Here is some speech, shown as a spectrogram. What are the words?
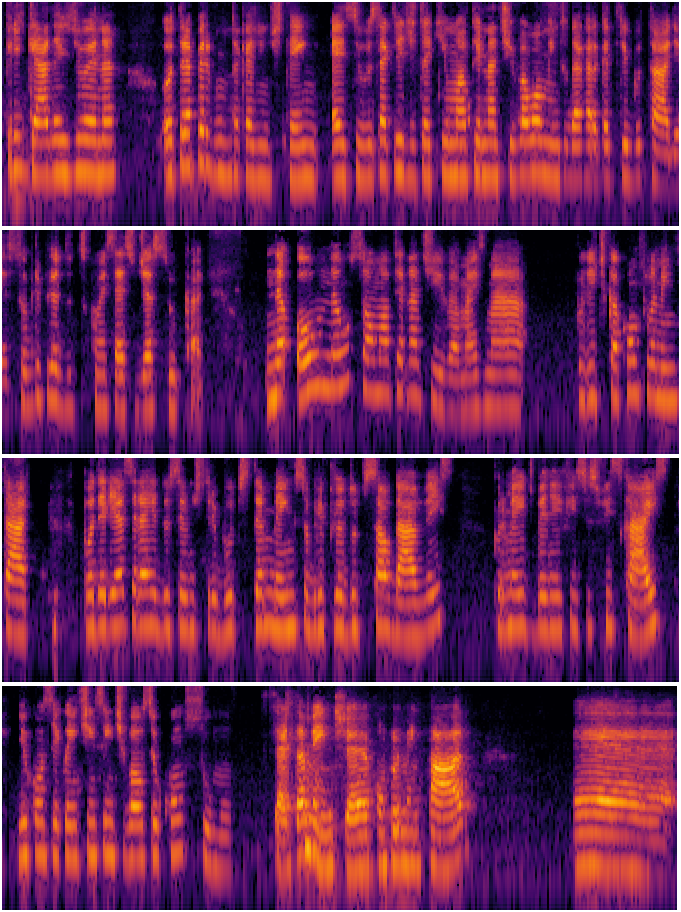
Obrigada, Joana. Outra pergunta que a gente tem é se você acredita que uma alternativa ao aumento da carga tributária sobre produtos com excesso de açúcar não, ou não só uma alternativa, mas uma política complementar, poderia ser a redução de tributos também sobre produtos saudáveis por meio de benefícios fiscais e o consequente incentivo ao seu consumo. Certamente, é complementar. É,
